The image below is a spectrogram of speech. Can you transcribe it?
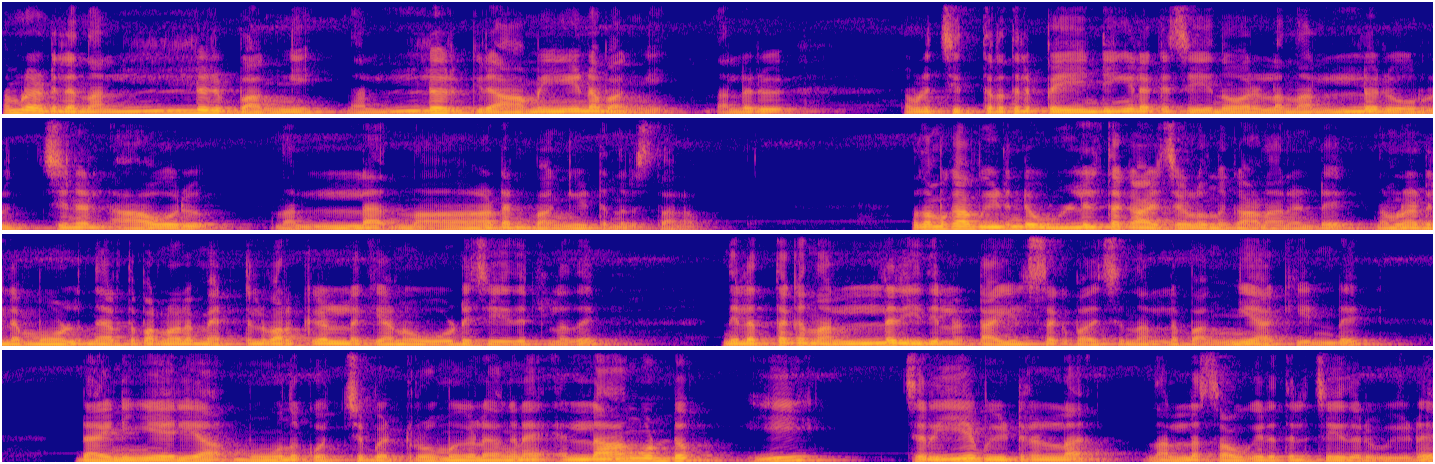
നമ്മൾ കണ്ടില്ലേ? നല്ലൊരു ഭംഗി നല്ലൊരു ഗ്രാമീണ ഭംഗി നല്ലൊരു നമ്മൾ ചിത്രത്തിൽ പെയിന്റിങ്ങിലൊക്കെ ചെയ്യുന്ന പോലുള്ള നല്ലൊരു ഒറിജിനൽ ആ ഒരു നല്ല നാടൻ ഭംഗി കിട്ടുന്നൊരു സ്ഥലം. അപ്പോൾ നമുക്ക് ആ വീടിന്റെ ഉള്ളിലത്തെ കാഴ്ചകളൊന്ന് കാണാനുണ്ട്. നമ്മൾ കണ്ടില്ല? മോൾ നേരത്തെ പറഞ്ഞ പോലെ മെറ്റൽ വർക്കുകളിലൊക്കെയാണ് ഓട് ചെയ്തിട്ടുള്ളത്. നിലത്തൊക്കെ നല്ല രീതിയിലുള്ള ടൈൽസൊക്കെ പതിച്ച് നല്ല ഭംഗിയാക്കിയിട്ടുണ്ട്. ഡൈനിങ് ഏരിയ മൂന്ന് കൊച്ചു ബെഡ്റൂമുകൾ അങ്ങനെ എല്ലാം കൊണ്ടും ഈ ചെറിയ വീട്ടിലുള്ള നല്ല സൗകര്യത്തിൽ ചെയ്തൊരു വീട്.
